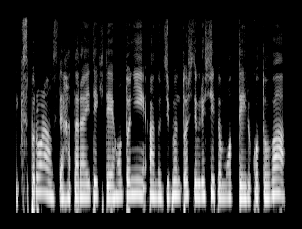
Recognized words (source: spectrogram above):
エクスプロランスで働いてきて、本当にあの自分として嬉しいと思っていることは、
